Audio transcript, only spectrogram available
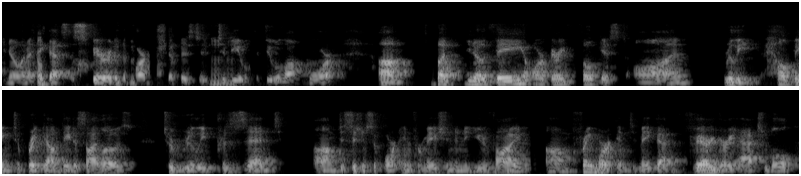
you know, and I think that's the spirit of the partnership is to, mm-hmm. to be able to do a lot more. Um, but you know, they are very focused on really helping to break down data silos, to really present um, decision support information in a unified um, framework, and to make that very, very actionable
